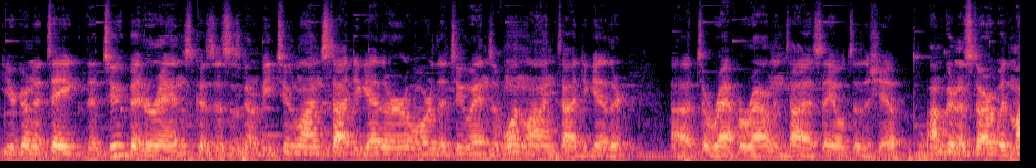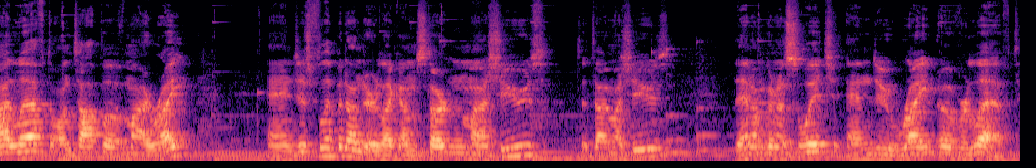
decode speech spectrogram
you're going to take the two bitter ends, because this is going to be two lines tied together or the two ends of one line tied together uh, to wrap around and tie a sail to the ship. I'm going to start with my left on top of my right and just flip it under like I'm starting my shoes to tie my shoes. Then I'm going to switch and do right over left.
